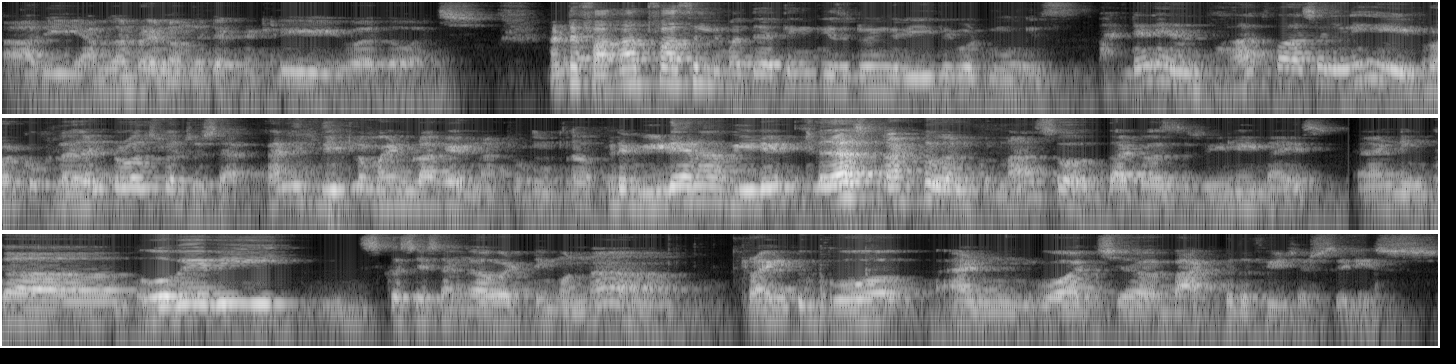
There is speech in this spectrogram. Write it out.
అది అమెజాన్ ప్రైమ్లో ఉంది. డెఫినెట్లీ వర్త్ వాచ్ అంటే ఫహాద్ ఫాసిల్ ఈ మధ్య I think is doing really good movies అంటే నేను ఫాత్ ఫాసల్ని ఇప్పటివరకు ప్లెజెంట్ రోల్స్లో చూసా. కానీ దీంట్లో మైండ్ బ్లాక్ అయింది నాకు అంటే వీడేనా వీడేంటి ఇట్లా చేస్తున్నట్టు అనుకున్నా. So that was really nice and ఇంకా ఓవేవి డిస్కస్ చేశాం కాబట్టి మొన్న try to go and watch uh, Back to the Future series.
